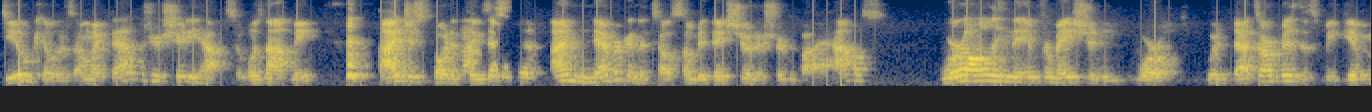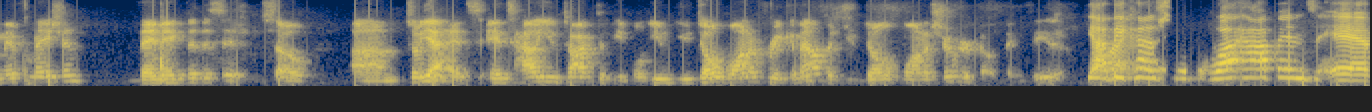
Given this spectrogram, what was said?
deal killers. I'm like, that was your shitty house. It was not me. I just pointed things out. I'm never going to tell somebody they should or shouldn't buy a house. We're all in the information world. We that's our business. We give them information. They make the decision. So, um, so yeah, it's it's how you talk to people. You you don't want to freak them out, but you don't want to sugarcoat things either. Yeah, Right. because what happens if,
